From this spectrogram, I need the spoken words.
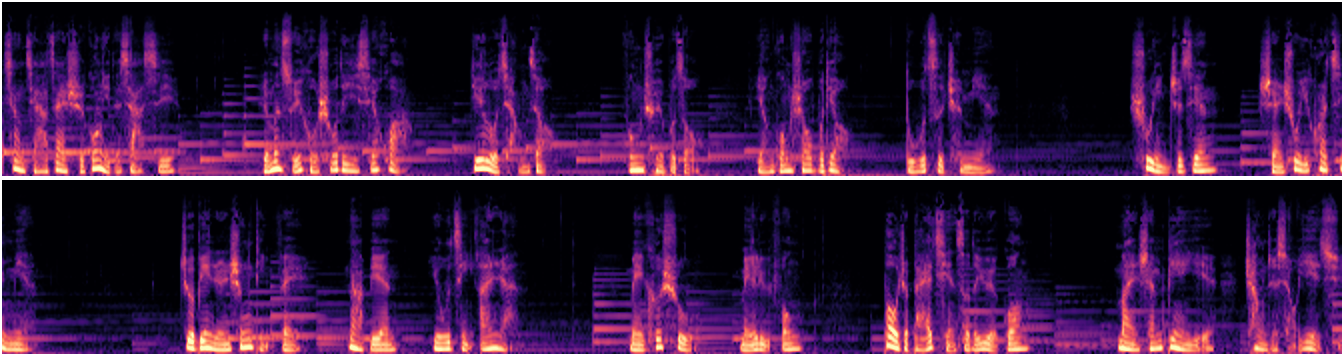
像夹在时光里的夏曦。人们随口说的一些话，跌落墙角，风吹不走，阳光烧不掉，独自沉眠。树影之间，闪烁一块镜面。这边人声鼎沸，那边幽静安然。每棵树，每缕风，抱着白浅色的月光，漫山遍野唱着小夜曲。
